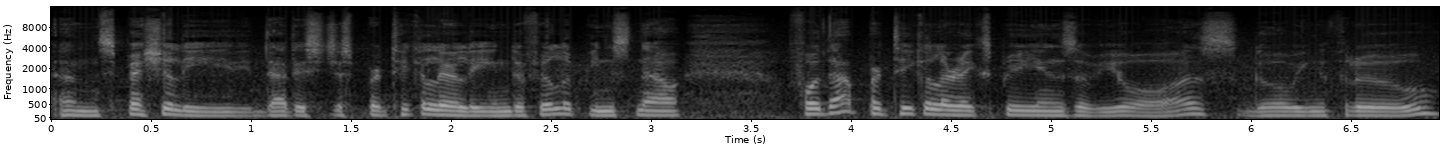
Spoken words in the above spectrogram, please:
and especially that is just particularly in the Philippines now for that particular experience of yours going through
